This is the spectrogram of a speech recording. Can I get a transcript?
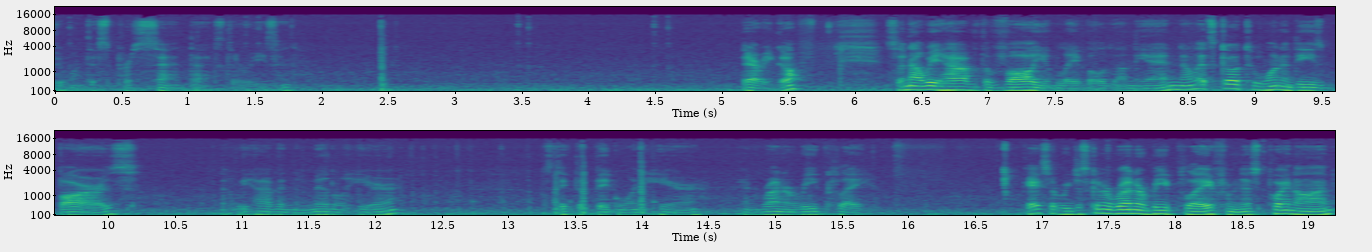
We want this percent, that's the reason. There we go. So now we have the volume labeled on the end. Now let's go to one of these bars that we have in the middle here. Let's take the big one here and run a replay. Okay, so we're just going to run a replay from this point on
